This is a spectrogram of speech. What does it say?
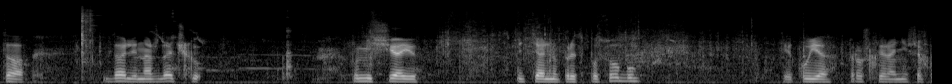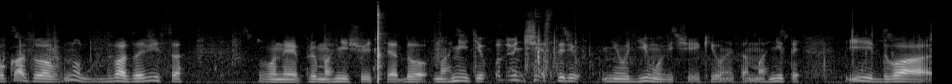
Так, далі наждачку поміщаю спеціальну приспособу, яку я трошки раніше показував. Ну, два завіса. Вони примагнічуються до магнітів від вінчестерів, неодімові чи які вони там магніти. І два,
